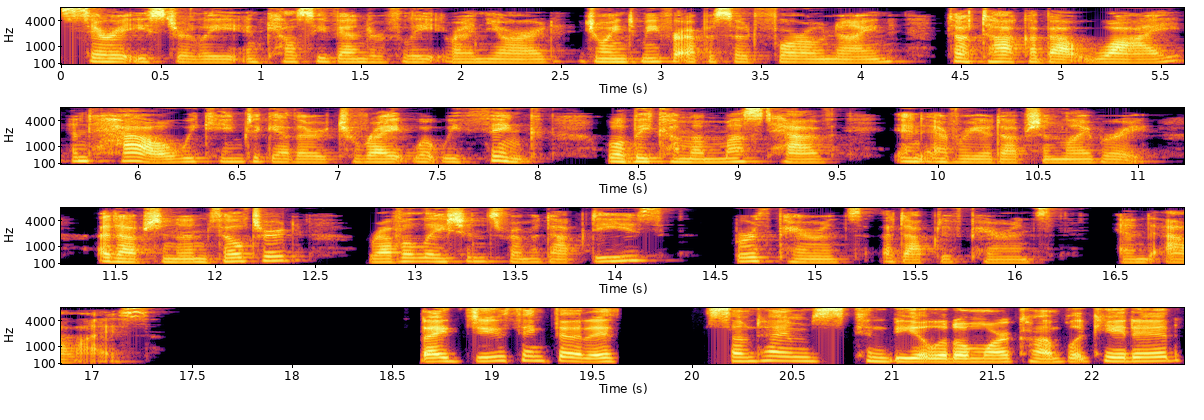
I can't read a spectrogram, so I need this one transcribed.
Sara Easterly and Kelsey Vander Vliet Ranyard, joined me for episode 409 to talk about why and how we came together to write what we think will become a must have in every adoption library Adoption Unfiltered Revelations from Adoptees, Birth Parents, Adoptive Parents, and Allies. I do think that it sometimes can be a little more complicated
